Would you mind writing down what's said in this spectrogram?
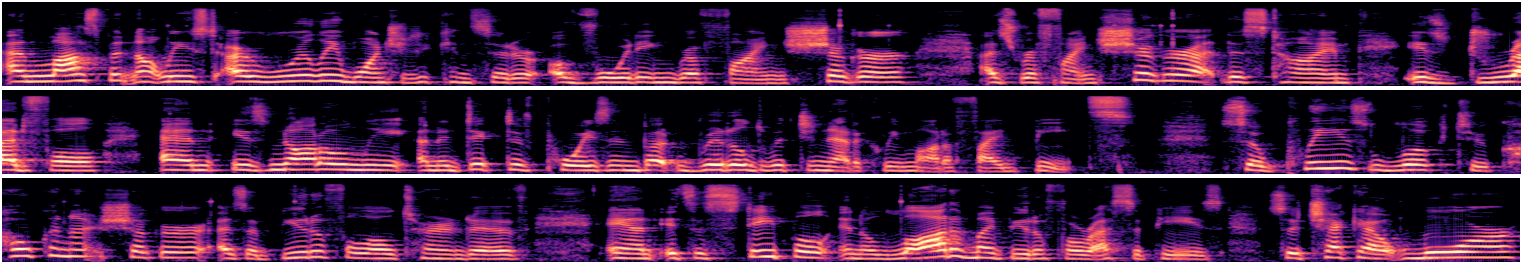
And last but not least, I really want you to consider avoiding refined sugar, as refined sugar at this time is dreadful and is not only an addictive poison, but riddled with genetically modified beets. So please look to coconut sugar as a beautiful alternative, and it's a staple in a lot of my beautiful recipes. So check out more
